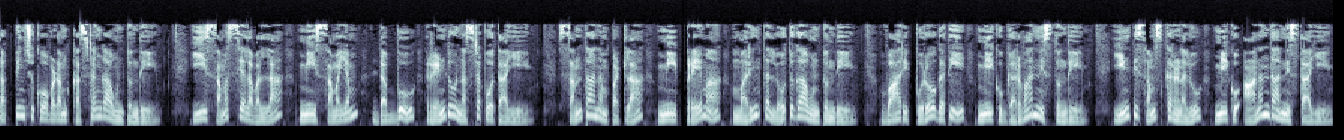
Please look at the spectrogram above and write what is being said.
తప్పించుకోవడం కష్టంగా ఉంటుంది. ఈ సమస్యల వల్ల మీ సమయం డబ్బు రెండూ నష్టపోతాయి. సంతానం పట్ల మీ ప్రేమ మరింత లోతుగా ఉంటుంది. వారి పురోగతి మీకు గర్వాన్నిస్తుంది. ఇంటి సంస్కరణలు మీకు ఆనందాన్నిస్తాయి.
